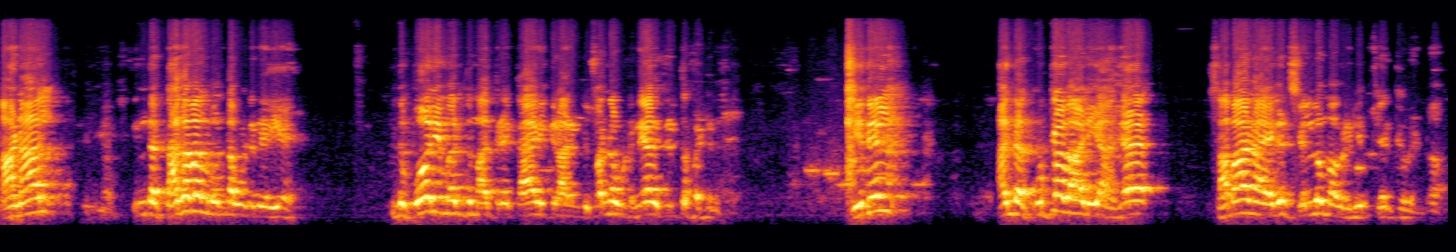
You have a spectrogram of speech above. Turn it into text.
ஆனால் இந்த தகவல் வந்த உடனேயே இது போலி மருந்து மாத்திரை தயாரிக்கிறார் என்று சொன்ன உடனே அது நிறுத்தப்பட்டது. இதில் அந்த குற்றவாளியாக சபாநாயகர் செல்லும் அவர்களையும் சேர்க்க வேண்டும்.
